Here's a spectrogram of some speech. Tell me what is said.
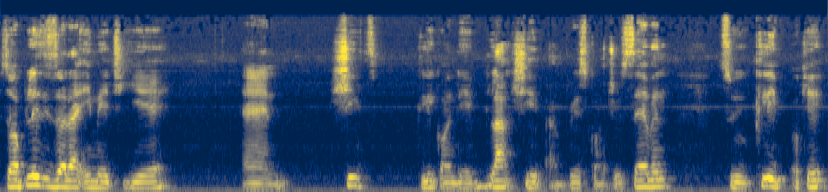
So I'll place this other image here and shift click on the black shape and press ctrl 7 to clip okay?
